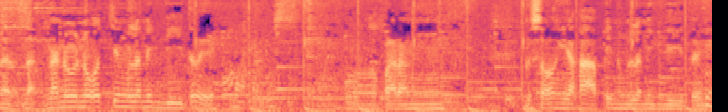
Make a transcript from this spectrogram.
Na, na, nanunuot yung lamig dito eh. matagos. Oh, parang gusto kong yakapin ng lamig dito eh.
